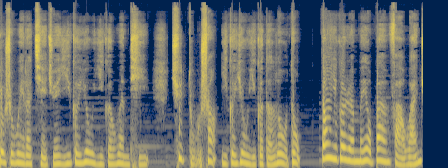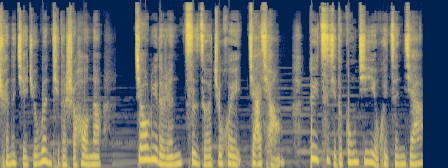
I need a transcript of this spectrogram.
就是为了解决一个又一个问题，去堵上一个又一个的漏洞。当一个人没有办法完全的解决问题的时候呢，焦虑的人自责就会加强，对自己的攻击也会增加，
